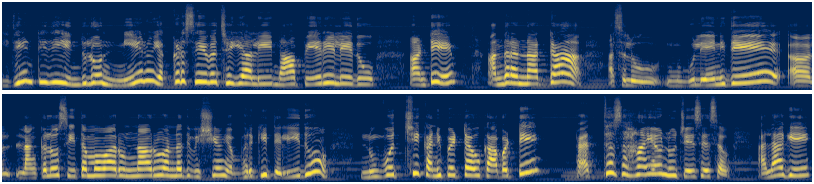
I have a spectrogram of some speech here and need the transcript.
ఇదేంటిది? ఇందులో నేను ఎక్కడ సేవ చేయాలి నా పేరే లేదు. అంటే అందరు అసలు నువ్వు లేనిదే లంకలో సీతమ్మవారు ఉన్నారు అన్నది విషయం ఎవ్వరికీ తెలియదు నువ్వొచ్చి కనిపెట్టావు కాబట్టి పెద్ద సహాయం నువ్వు చేసేసావు. అలాగే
